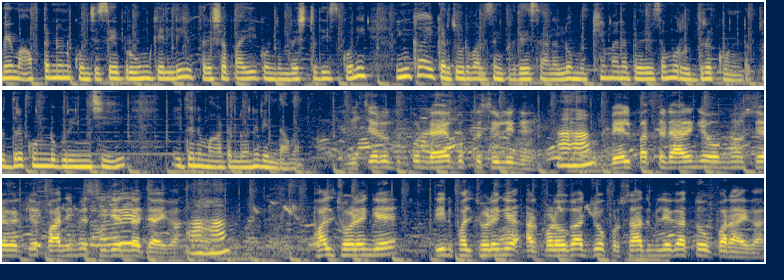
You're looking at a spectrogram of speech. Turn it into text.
మేము ఆఫ్టర్నూన్ కొంచెంసేపు రూమ్కి వెళ్ళి ఫ్రెష్ అప్ అయ్యి కొంచెం రెస్ట్ తీసుకొని ఇంకా ఇక్కడ చూడవలసిన ప్రదేశాలలో ముఖ్యమైన ప్రదేశము రుద్రకుండ్ రుద్రకుండ్ గురించి ఇతని మాటల్లోనే విందాము नीचे रुद्रकुंड है गुप्त शिवलिंग है बेल पत्र डालेंगे ओम नमः शिवाय करके पानी में सीधे अंदर जाएगा फल छोड़ेंगे तीन फल छोड़ेंगे अर्पण होगा जो प्रसाद मिलेगा तो ऊपर आएगा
